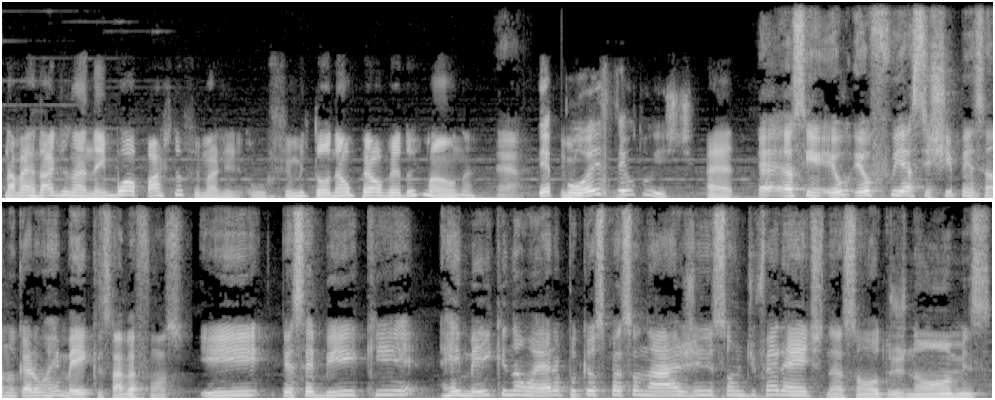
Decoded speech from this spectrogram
Na verdade, não é nem boa parte do filme. a gente- o filme todo é um POV do irmão, né? É. Depois tem um twist. É, É, assim, eu, eu fui assistir pensando que era um remake, sabe, Afonso? E percebi que remake não era porque os personagens são diferentes, né? São outros nomes.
